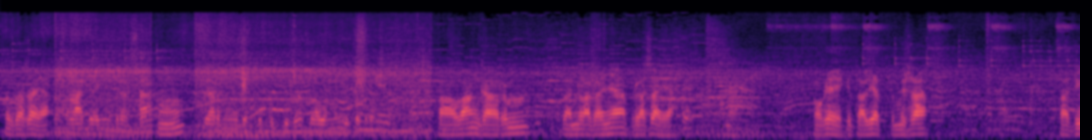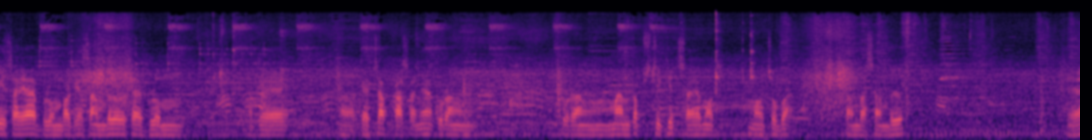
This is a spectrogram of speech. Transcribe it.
Berasa ya Ladanya berasa, hmm. garamnya udah cukup juga, bawangnya juga berasa. bawang garam dan ladanya berasa ya Nah, oke kita lihat pemirsa. Tadi saya belum pakai sambal, saya belum pakai eh, kecap, rasanya kurang kurang mantap sedikit. Saya mau mau coba tambah sambal, ya.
